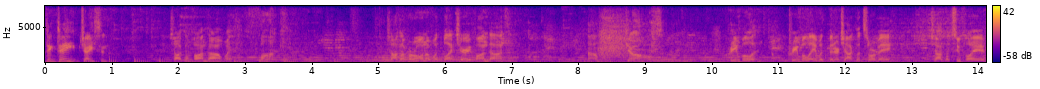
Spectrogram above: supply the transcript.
Dig deep, Jason. Chocolate fondant with fuck. Chocolate Valrhona with black cherry fondant. Oh my God. Cream brulee, cream brulee with bitter chocolate sorbet. Chocolate souffle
